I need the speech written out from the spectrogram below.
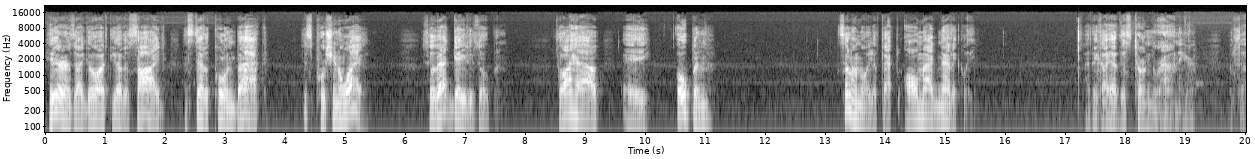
Here, as I go out the other side, instead of pulling back, it's pushing away. So that gate is open. So I have a open solenoid effect, all magnetically. I think I have this turned around here, but uh,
